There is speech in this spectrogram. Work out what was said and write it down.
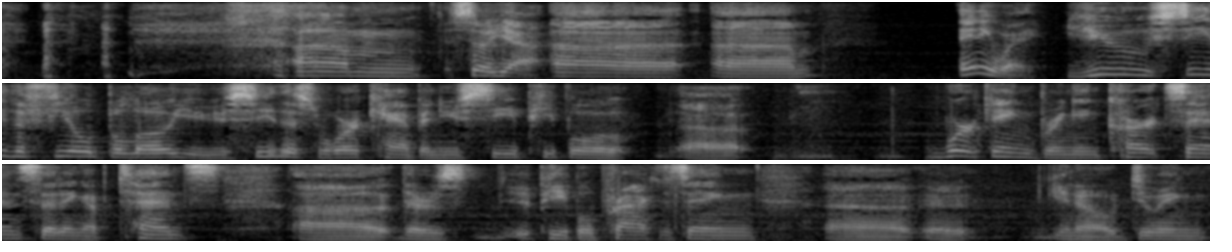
um so yeah uh um anyway you see the field below you you see this war camp and you see people uh working bringing carts in setting up tents uh there's people practicing uh, uh you know doing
